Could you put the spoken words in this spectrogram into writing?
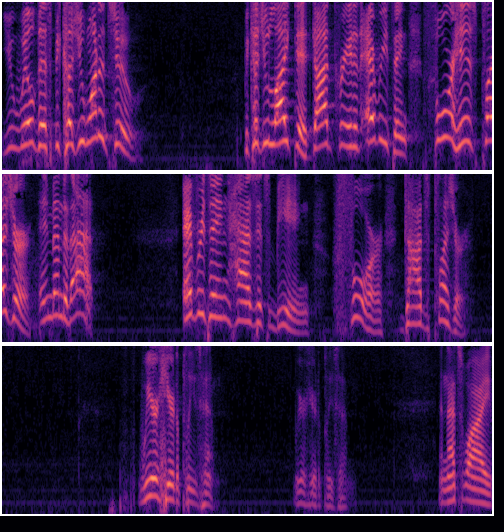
You willed this because you wanted to. Because you liked it. God created everything for His pleasure. Amen to that. Everything has its being for God's pleasure. We're here to please Him. We're here to please Him. And that's why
